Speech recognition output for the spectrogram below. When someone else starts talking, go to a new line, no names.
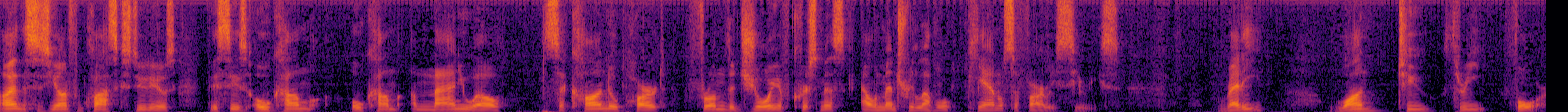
Hi, this is Jan from Classic Studios. This is Ocam, Ocam Emmanuel secondo part from the Joy of Christmas elementary level piano safari series. Ready? One, two, three, four.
